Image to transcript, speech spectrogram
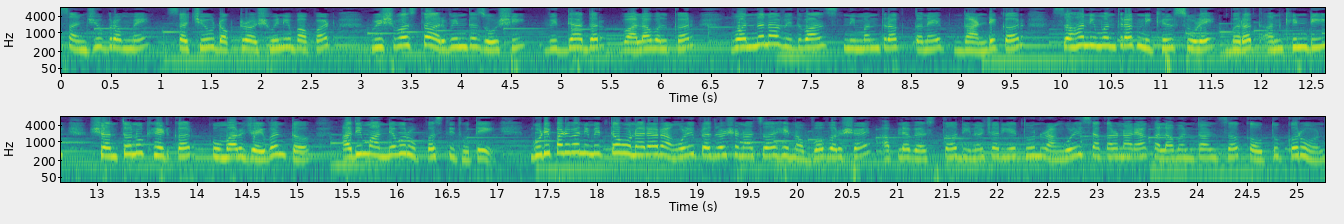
संजीव ब्रह्मे सचिव डॉक्टर अश्विनी बापट विश्वस्त अरविंद जोशी विद्याधर वालावलकर वंदना विद्वांस निमंत्रक तनय दांडेकर सहनिमंत्रक निखिल सुळे भरत अनखिंडी शंतनू खेडकर कुमार जयवंत आदी मान्यवर उपस्थित होते. गुढीपाडव्यानिमित्त होणाऱ्या रांगोळी प्रदर्शनाचं हे नववं वर्ष आहे. आपल्या व्यस्त दिनचर्येतून रांगोळी साकारणाऱ्या कलावंतांचं कौतुक करून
